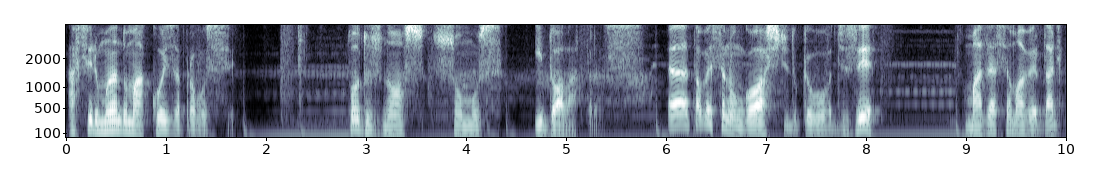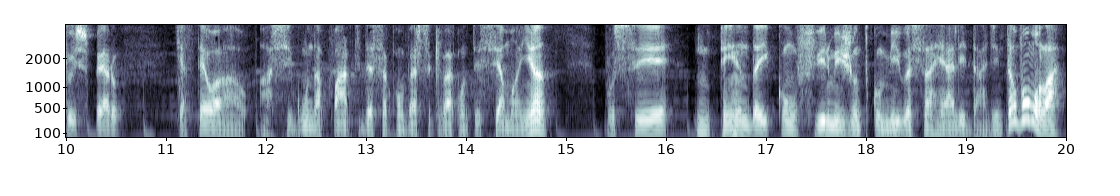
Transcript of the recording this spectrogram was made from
afirmando uma coisa para você. Todos nós somos idólatras. É, talvez você não goste do que eu vou dizer, mas essa é uma verdade que eu espero que até a, a segunda parte dessa conversa que vai acontecer amanhã você entenda e confirme junto comigo essa realidade. Então vamos lá.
